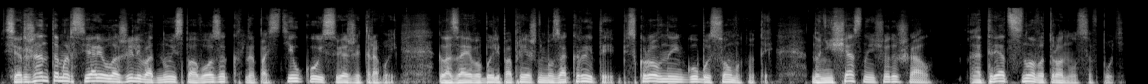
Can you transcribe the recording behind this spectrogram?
Сержанта Марсиаля уложили в одну из повозок на постилку из свежей травы. Глаза его были по-прежнему закрыты, бескровные губы сомкнуты, но несчастный еще дышал. Отряд снова тронулся в путь.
